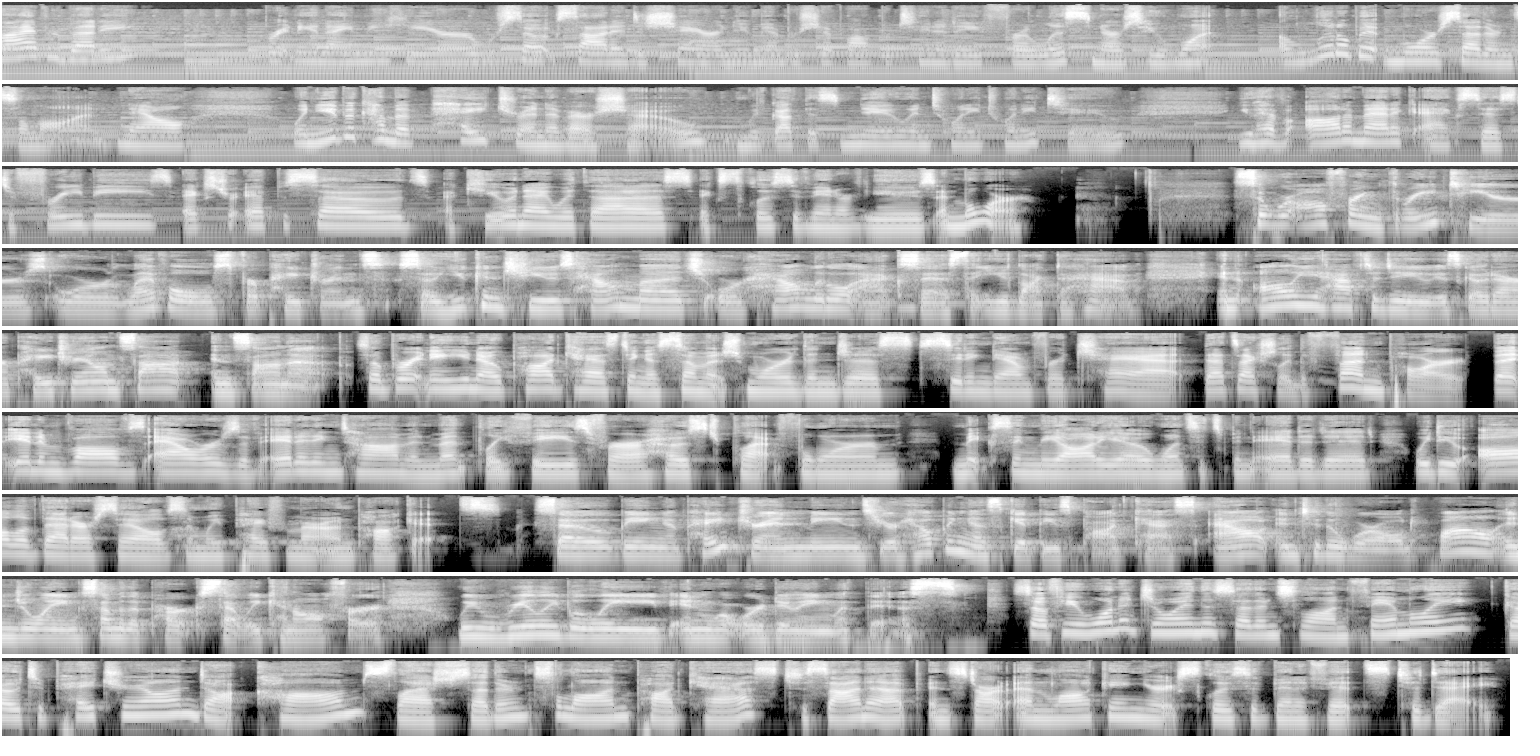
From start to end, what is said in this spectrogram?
Hi, everybody. Brittany and Amy here. We're so excited to share a new membership opportunity for listeners who want a little bit more Southern Salon. Now, when you become a patron of our show, we've got this new in 2022, you have automatic access to freebies, extra episodes, a Q&A with us, exclusive interviews, and more. So, we're offering three tiers or levels for patrons. So, you can choose how much or how little access that you'd like to have. And all you have to do is go to our Patreon site and sign up. So, Brittany, you know, podcasting is so much more than just sitting down for a chat. That's actually the fun part, but it involves hours of editing time and monthly fees for our host platform, mixing the audio once it's been edited. We do all of that ourselves and we pay from our own pockets. So, being a patron means you're helping us get these podcasts out into the world while enjoying some of the perks that we can offer. We really believe in what we're doing with this. So if you want to join the Southern Salon family, go to patreon.com slash Southern Salon podcast to sign up and start unlocking your exclusive benefits today.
